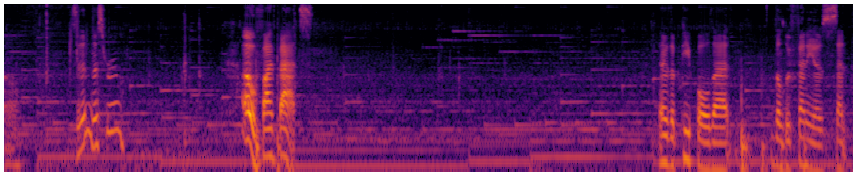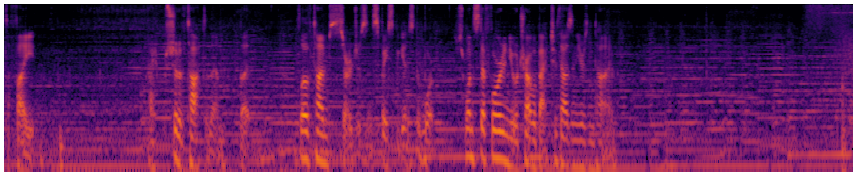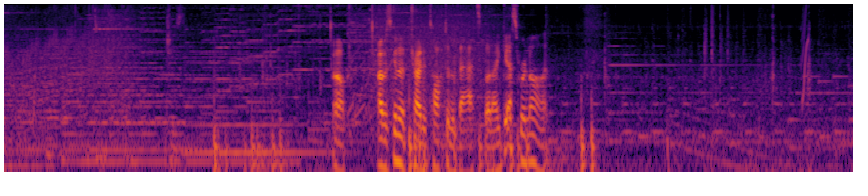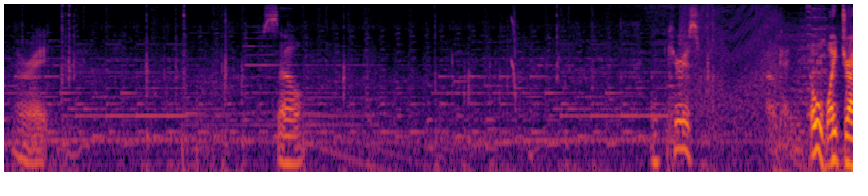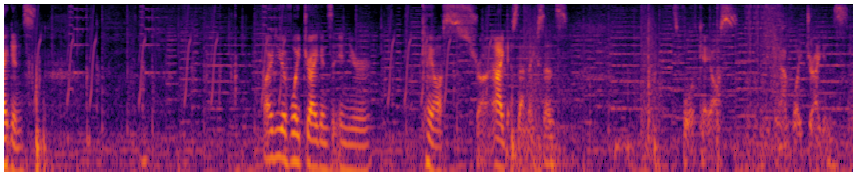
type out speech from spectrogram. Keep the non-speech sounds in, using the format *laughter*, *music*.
Is it in this room? Oh, five bats. They're the people that the Lufenias sent to fight. I should have talked to them, but flow of time surges and space begins to warp. Just one step forward and you will travel back 2,000 years in time. I was gonna try to talk to the bats, but I guess we're not. Alright. So... I'm curious... Okay. Oh, white dragons! Why do you have white dragons in your Chaos Shrine? I guess that makes sense full of chaos. You can have white dragons.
